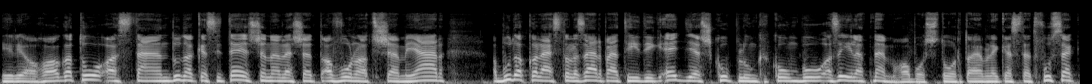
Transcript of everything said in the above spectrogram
írja a hallgató. Aztán Dunakeszi teljesen elesett, a vonat sem jár. A Budakalásztól az Árpád hídig egyes kuplunk kombó, az élet nem habos torta, emlékeztet Fuszek.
